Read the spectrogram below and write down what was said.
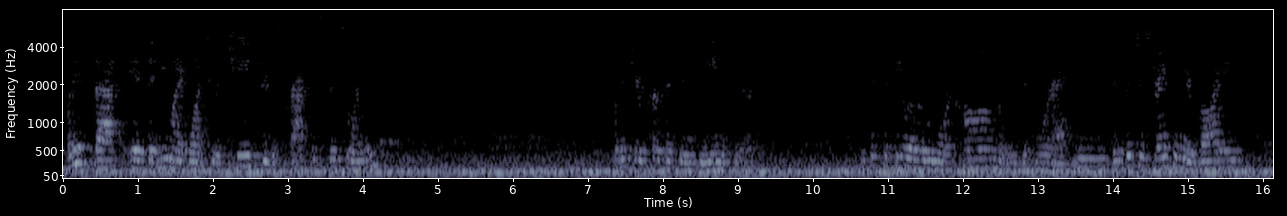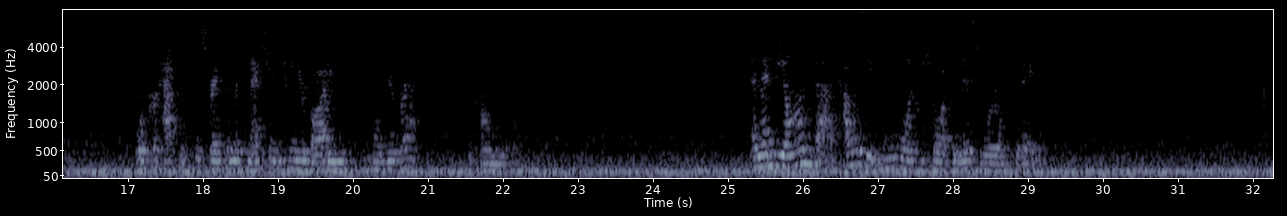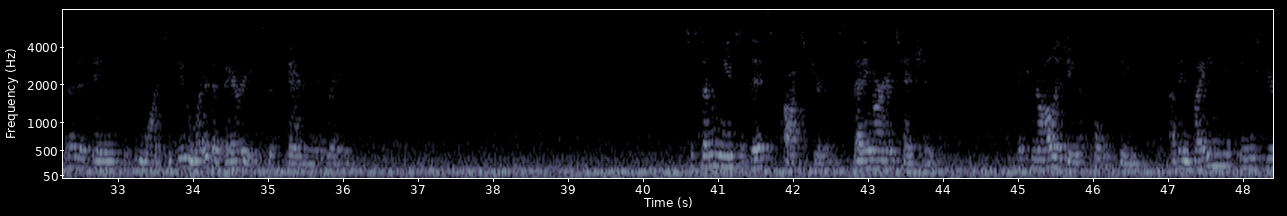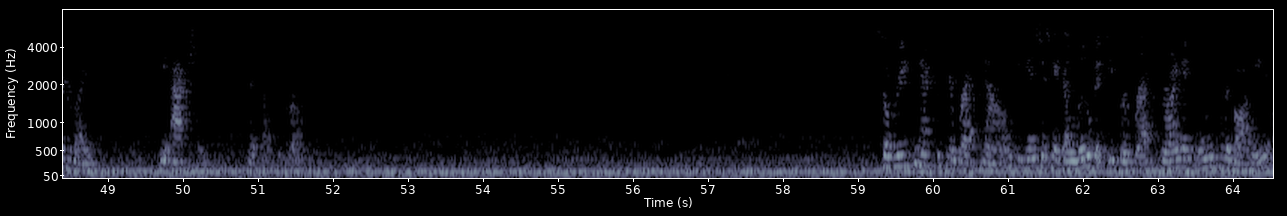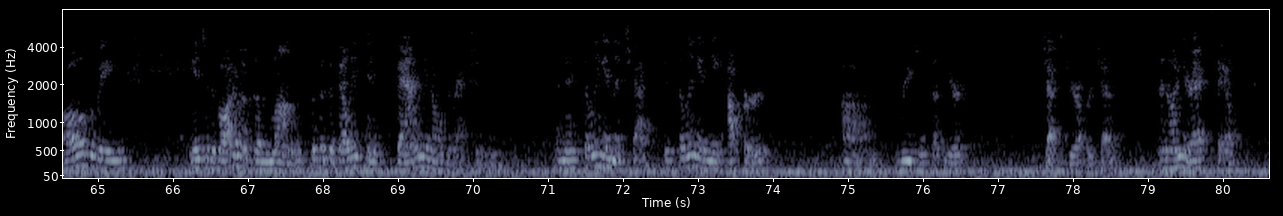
What is that it that you might want to achieve through this practice this morning? What is your purpose in being here? Is it to feel a little more calm, a little bit more at ease? Is it to strengthen your body? Or perhaps it's to strengthen the connection between your body and your breath, to calm your mind. And then beyond that, how is it you want to show up in this world today? What are the things that you want to do? What are the barriers that stand in your way? So settling into this posture, setting our intention, acknowledging the potency of inviting you into your life the actions that help you grow. So reconnect with your breath now. Begin to take a little bit deeper breath, drawing it into the body, all the way into the bottom of the lungs so that the belly can expand in all directions. And then filling in the chest and filling in the upper um, regions of your chest, your upper chest. And on your exhale,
